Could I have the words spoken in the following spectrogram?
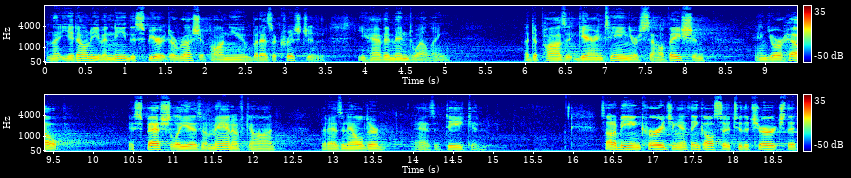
and that you don't even need the Spirit to rush upon you, but as a Christian, you have Him indwelling, a deposit guaranteeing your salvation and your help, especially as a man of God, but as an elder as a deacon. This ought to be encouraging, I think, also to the church that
